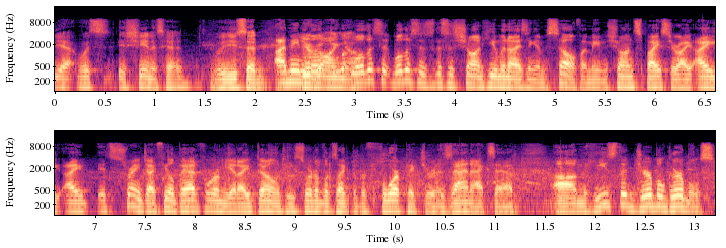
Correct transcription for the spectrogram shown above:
Yeah, was, is she in his head? Well, you said I mean, you're well, going. well, well, this is well, this is this is Sean humanizing himself. I mean, Sean Spicer. I, I, I, it's strange. I feel bad for him, yet I don't. He sort of looks like the before picture in a Xanax ad. Um, he's the gerbil Goebbels,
